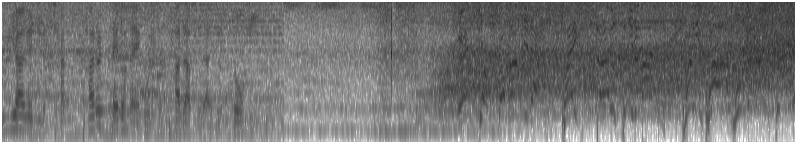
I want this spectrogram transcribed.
유일하게 지금 장타를 때려내고 있는 타자입니다. 윤동희. 왼쪽 떠갑니다. 좌익수 따라붙습니다만 더 이상 공간 없습니다.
